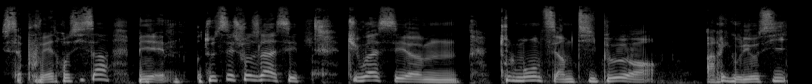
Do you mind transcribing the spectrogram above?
ça pouvait être aussi ça. Mais toutes ces choses là c'est tu vois c'est euh, tout le monde c'est un petit peu à rigoler aussi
